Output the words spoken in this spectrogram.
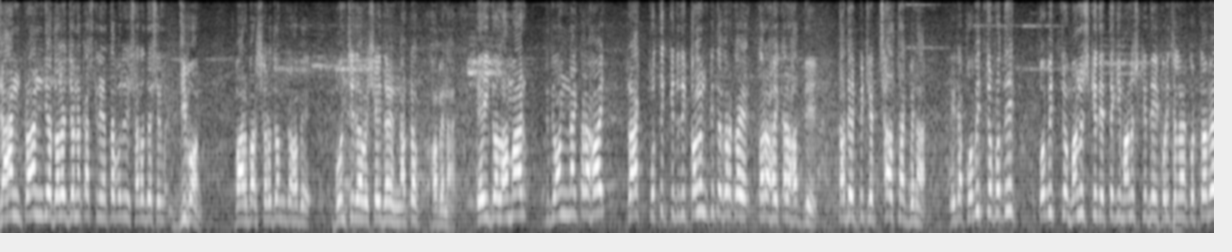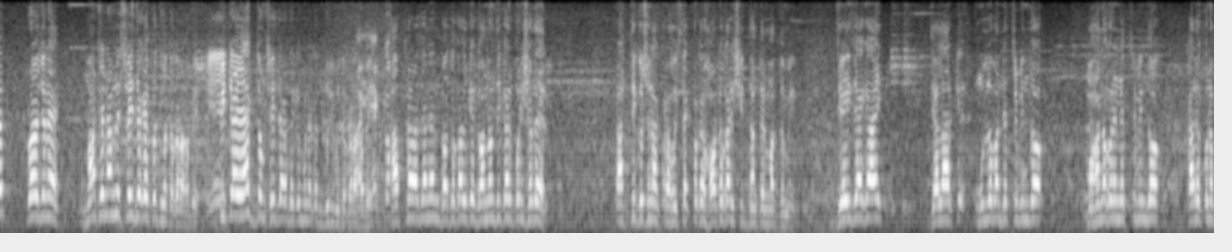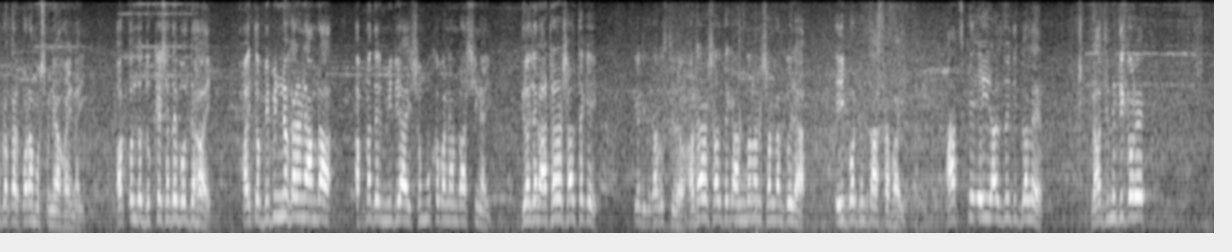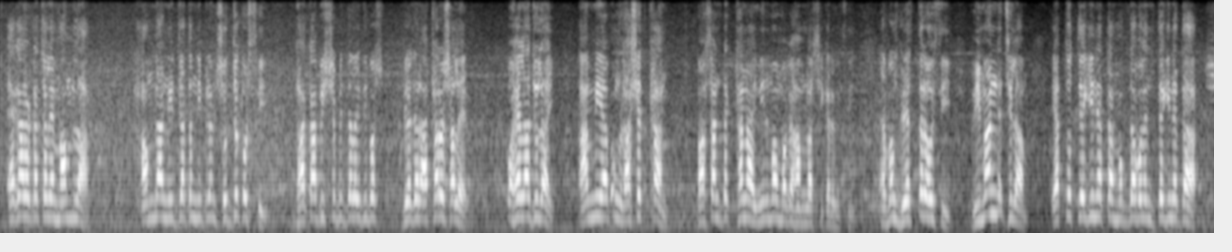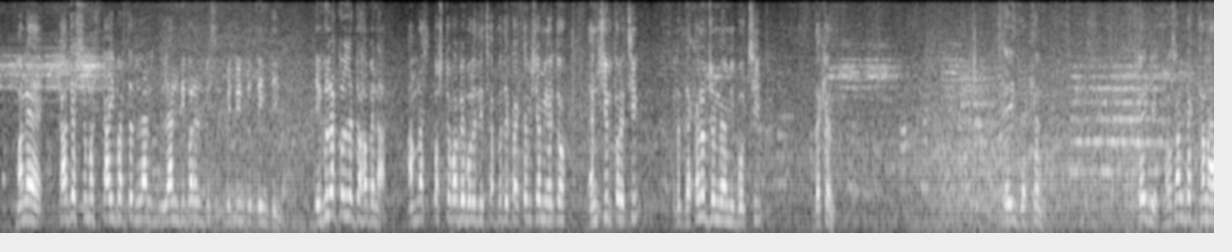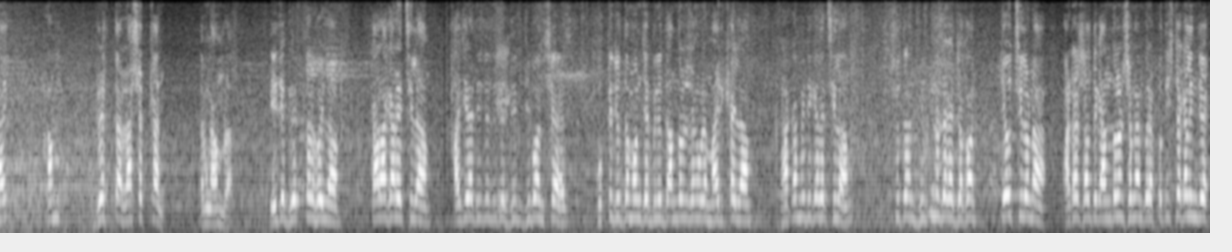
জান প্রাণ দিয়ে দলের জন্য কাজ করে নেতা বলি সারা দেশের জীবন। বারবার ষড়যন্ত্র হবে বঞ্চিত হবে সেই ধরনের নাটক হবে না। এই দল আমার যদি অন্যায় করা হয় ট্রাক প্রতীককে যদি কলঙ্কিত করা করা হয় কারও হাত দিয়ে তাদের পিঠের ছাল থাকবে না। এটা পবিত্র প্রতীক পবিত্র মানুষকে দিয়ে তেকি মানুষকে দিয়ে পরিচালনা করতে হবে। প্রয়োজনে মাঠে নামলে সেই জায়গায় প্রতিহত করা হবে। পিঠায় একদম সেই জায়গা থেকে মনে করেন দূরীভূত করা হবে। আপনারা জানেন গতকালকে গণ অধিকার পরিষদের প্রার্থী ঘোষণা করা হয়েছে এক প্রকার হটকারী সিদ্ধান্তের মাধ্যমে। যেই জায়গায় জেলার মূল্যবান নেতৃবৃন্দ, মহানগরের নেতৃবৃন্দ, কারও কোনো প্রকার পরামর্শ নেওয়া হয় নাই। অত্যন্ত দুঃখের সাথে বলতে হয়, হয়তো বিভিন্ন কারণে আমরা আপনাদের মিডিয়ায় সম্মুখপানে আমরা আসি নাই। দু হাজার আঠারো সাল থেকে কাগজটি দাও আঠারো সাল থেকে আন্দোলন সংগ্রাম কইরা এই পর্যন্ত আসা পাই আজকে এই রাজনৈতিক দলের রাজনীতি করে এগারোটা চলে মামলা। হামলা, নির্যাতন, নিপীড়ন সহ্য করছি। ঢাকা বিশ্ববিদ্যালয় দিবস দু হাজার আঠারো সালের পহেলা জুলাই আমি এবং রাশেদ খান ভাসানটেক থানায় নির্মমভাবে হামলার শিকার হয়েছি এবং গ্রেফতার হয়েছি। রিমান্ডে ছিলাম। এত তেগি নেতা মুগ্ধা বলেন তেগি নেতা মানে কাজের সময় sky versus land land difference between two thinking এগুলা করলে তো হবে না। আমরা স্পষ্টভাবে বলে দিচ্ছি। আপনাদের কয়েকটা বিষয় আমি হয়তো এনশিওর করেছি। এটা দেখানোর জন্য আমি বলছি। দেখেন এই দেখেন। এই যে ভাসানটেক থানায় হাম গ্রেফতার রাশেদ খান এবং আমরা। এই যে গ্রেফতার হইলাম কারাগারে ছিলাম হাজিরা দিতে দিতে জীবন শেষ মুক্তিযোদ্ধা মঞ্চের বিরুদ্ধে আন্দোলন সংগ্রামে মাইর খাইলাম ঢাকা মেডিকেলে ছিলাম। সুতরাং বিভিন্ন জায়গায় যখন কেউ ছিল না আঠারো সাল থেকে আন্দোলন সংগ্রাম করে প্রতিষ্ঠাকালীন যে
